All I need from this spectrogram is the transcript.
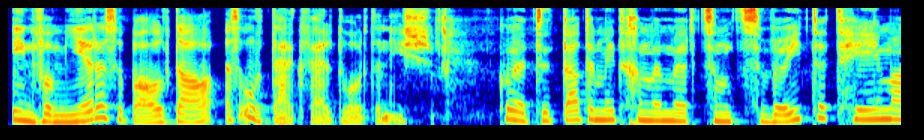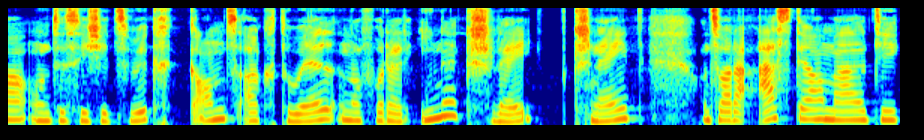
informieren, sobald da ein Urteil gefällt worden ist. Gut, damit kommen wir zum zweiten Thema und es ist jetzt wirklich ganz aktuell noch vorher reingeschneit, geschneit, und zwar eine SDA-Meldung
